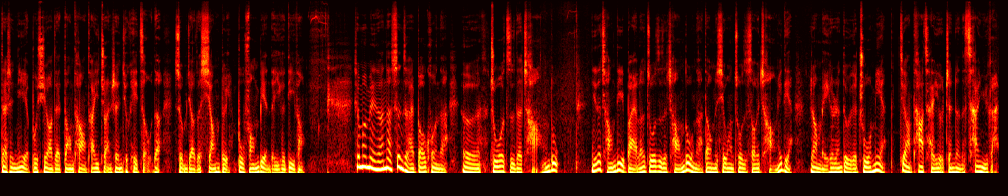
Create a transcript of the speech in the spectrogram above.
但是你也不需要在 downtown，他一转身就可以走的，所以我们叫做相对不方便的一个地方。像外面呢，那甚至还包括呢，呃，桌子的长度，你的场地摆了桌子的长度呢，但我们希望桌子稍微长一点，让每个人都有一个桌面，这样他才有真正的参与感。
